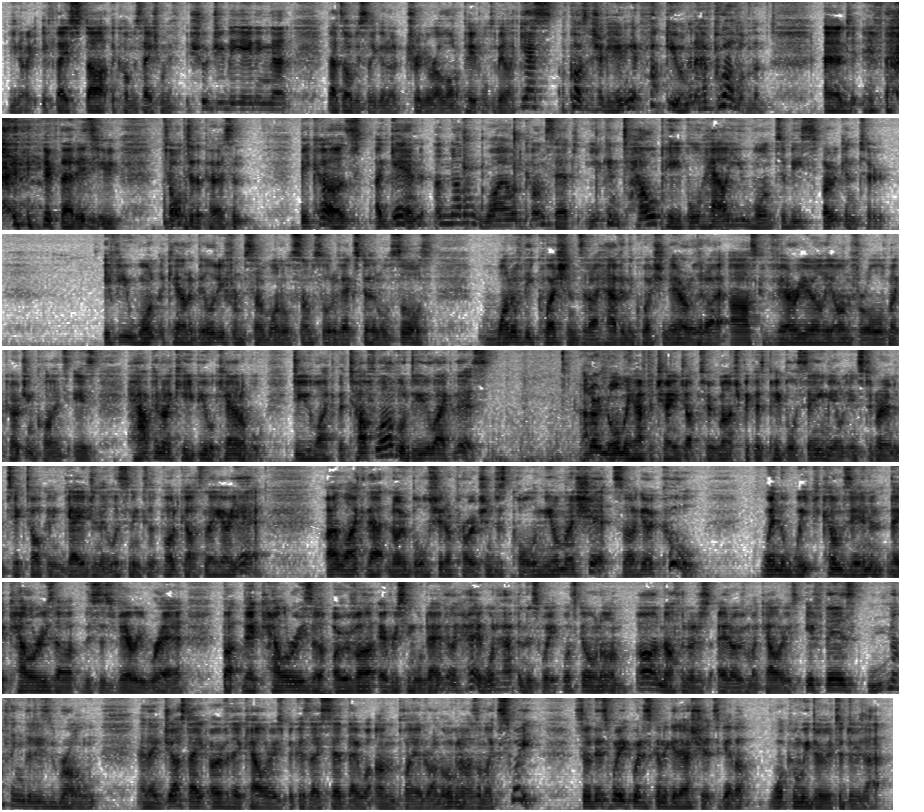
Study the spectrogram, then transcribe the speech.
you know, if they start the conversation with, should you be eating that? That's obviously going to trigger a lot of people to be like, yes, of course I should be eating it. Fuck you. I'm going to have 12 of them. And if that, if that is you, talk to the person because, again, another wild concept, you can tell people how you want to be spoken to. If you want accountability from someone or some sort of external source, one of the questions that I have in the questionnaire or that I ask very early on for all of my coaching clients is how can I keep you accountable? Do you like the tough love or do you like this? I don't normally have to change up too much because people are seeing me on Instagram and TikTok and engage and they're listening to the podcast and they go, yeah, I like that no bullshit approach and just calling me on my shit. So I go, cool. When the week comes in and their calories are, this is very rare, but their calories are over every single day, they're like, hey, what happened this week? What's going on? Oh, nothing. I just ate over my calories. If there's nothing that is wrong and they just ate over their calories because they said they were unplanned or unorganized, I'm like, sweet. So this week we're just going to get our shit together. What can we do to do that?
